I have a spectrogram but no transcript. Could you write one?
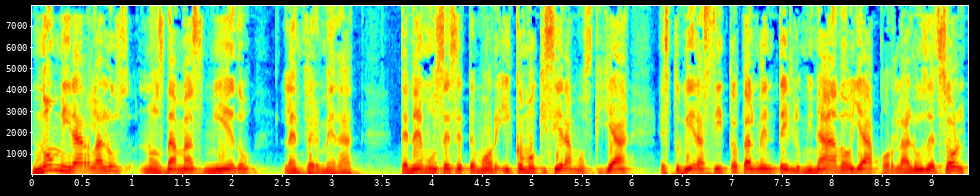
no mirar la luz nos da más miedo la enfermedad. Tenemos ese temor y como quisiéramos que ya estuviera así totalmente iluminado ya por la luz del sol.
